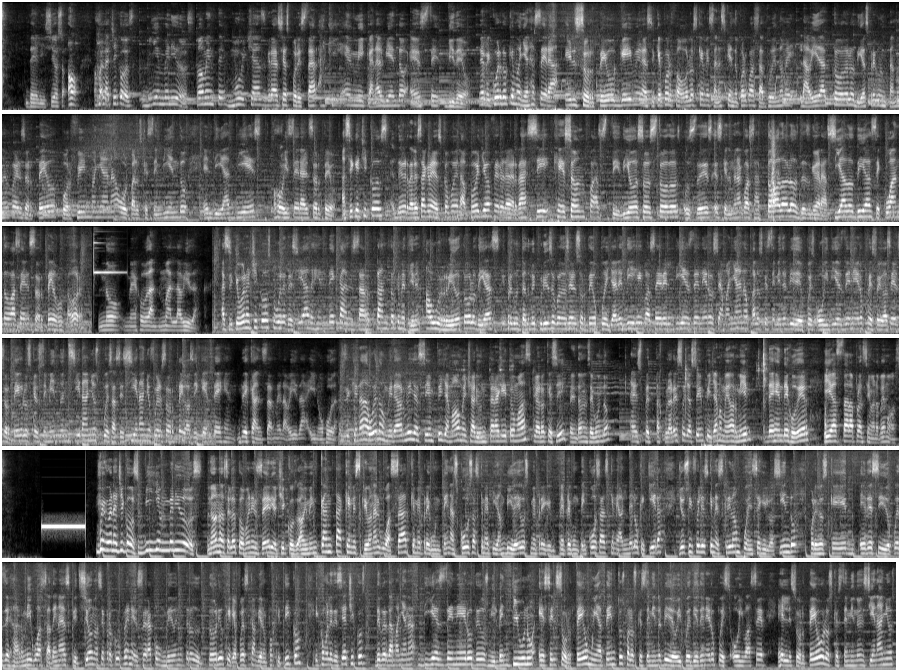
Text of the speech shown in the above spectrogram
delicioso. Oh, Hola chicos, bienvenidos. Nuevamente muchas gracias por estar aquí en mi canal viendo este video. Les recuerdo que mañana será el sorteo gamer Así que por favor los que me están escribiendo por whatsapp Jodiéndome la vida todos los días preguntándome por el sorteo Por fin mañana o para los que estén viendo el día 10 Hoy será el sorteo. Así que chicos, de verdad les agradezco por el apoyo Pero la verdad sí que son fastidiosos todos escribiéndome en el WhatsApp todos los desgraciados días de cuándo va a ser el sorteo, por favor. No me jodan mal la vida. Así que bueno chicos, como les decía, dejen de cansar tanto que me tienen aburrido todos los días y preguntándome curioso cuándo ser el sorteo, pues ya les dije, va a ser el 10 de enero, o sea mañana, para los que estén viendo el video, pues hoy 10 de enero, pues hoy va a ser el sorteo, los que lo estén viendo en 100 años, pues hace 100 años fue el sorteo, así que dejen de cansarme la vida y no jodan. Así que nada, bueno, miradme ya siempre llamado, me echaré un traguito más, claro que sí, permítanme un segundo. Espectacular esto, ya estoy en pijama, me voy a dormir, dejen de joder y hasta la próxima, nos vemos. Muy buenas chicos, bienvenidos. No, no se lo tomen en serio chicos. A mí me encanta que me escriban al WhatsApp Que me pregunten las cosas, que me pidan videos Que me, me pregunten cosas, que me hablen de lo que quiera. Yo soy feliz que me escriban, pueden seguirlo haciendo. Por eso es que he decidido pues dejar mi WhatsApp en la descripción. No se preocupen, esto era como un video introductorio. Quería pues cambiar un poquitico. Y como les decía chicos, de verdad mañana 10 de enero de 2021 Es el sorteo, muy atentos para los que estén viendo el video y pues 10 de enero pues hoy va a ser el sorteo, los que estén viendo en 100 años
